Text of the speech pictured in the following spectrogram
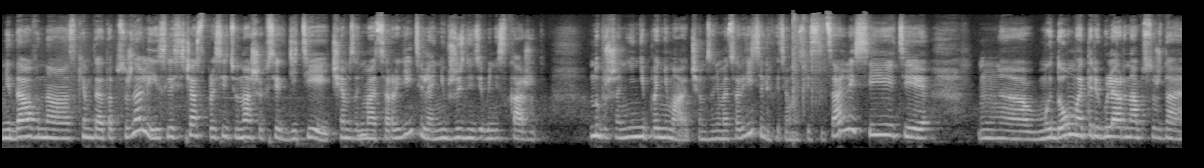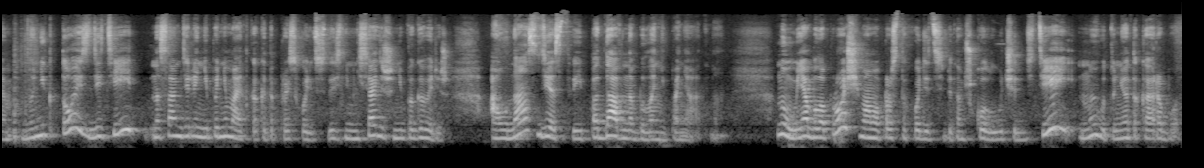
недавно с кем-то это обсуждали, если сейчас спросить у наших всех детей, чем занимаются родители, они в жизни тебе не скажут. Ну, потому что они не понимают, чем занимаются родители, хотя у нас есть социальные сети, мы дома это регулярно обсуждаем. Но никто из детей на самом деле не понимает, как это происходит, если ты с ним не сядешь и не поговоришь. А у нас в детстве и подавно было непонятно. Ну, у меня было проще, мама просто ходит себе там в школу, учит детей, ну и вот у нее такая работа.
